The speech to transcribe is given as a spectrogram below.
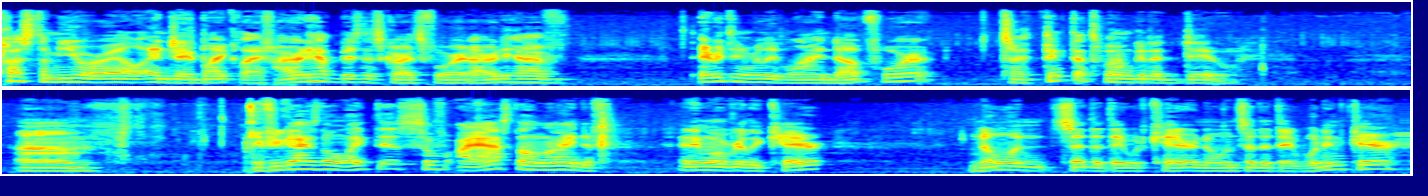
custom URL NJ Bike Life. I already have business cards for it. I already have everything really lined up for it. So I think that's what I'm gonna do. Um, if you guys don't like this, so I asked online if anyone really care. No one said that they would care. No one said that they wouldn't care.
